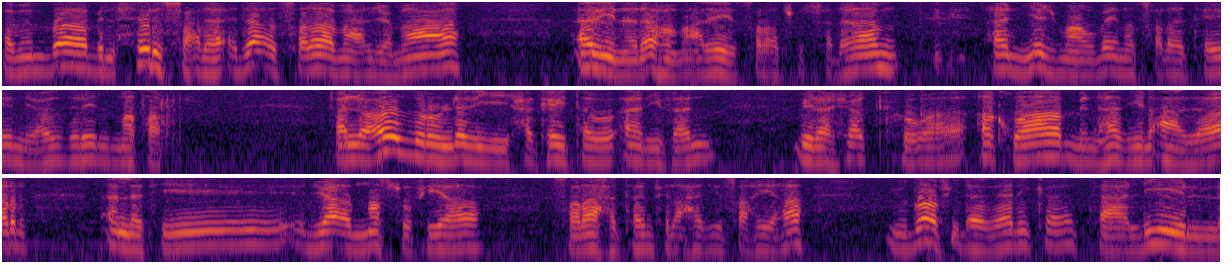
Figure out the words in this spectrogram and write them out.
فمن باب الحرص على أداء الصلاة مع الجماعة أذن لهم عليه الصلاة والسلام أن يجمعوا بين الصلاتين لعذر المطر. فالعذر الذي حكيته آنفا بلا شك هو أقوى من هذه الأعذار التي جاء النص فيها صراحة في الأحاديث الصحيحة. يضاف إلى ذلك تعليل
